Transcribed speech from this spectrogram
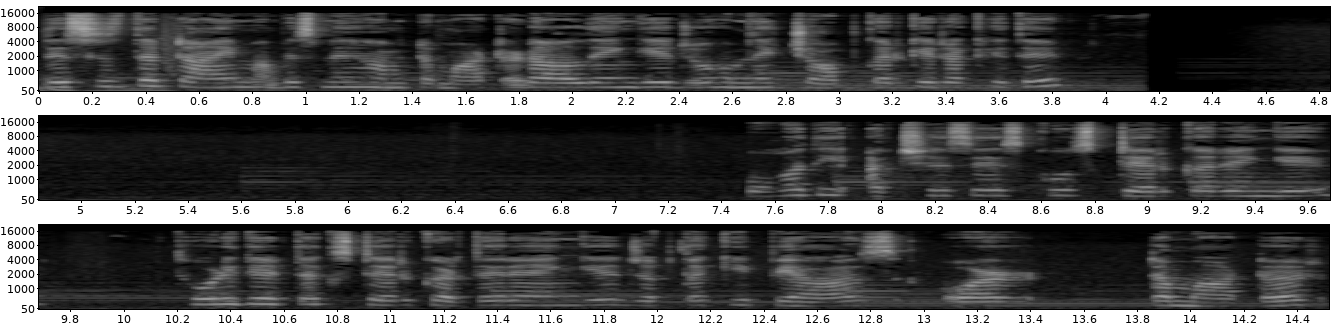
this is the time अब इसमें हम टमाटर डाल देंगे, जो हमने चॉप करके रखे थे। बहुत ही अच्छे से इसको स्टेर करेंगे। थोड़ी देर तक स्टेर करते रहेंगे, जब तक कि प्याज और टमाटर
